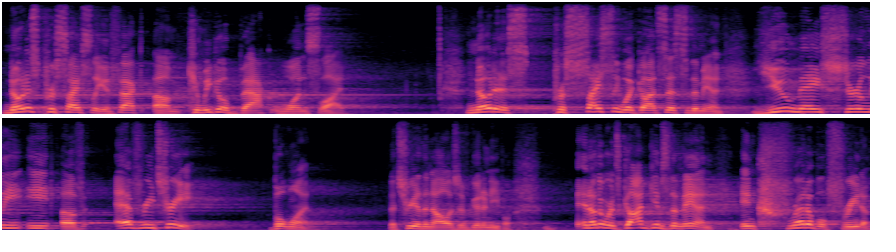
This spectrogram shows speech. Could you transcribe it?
Notice precisely, in fact, um, can we go back one slide? Notice precisely what God says to the man You may surely eat of every tree, but one the tree of the knowledge of good and evil. In other words, God gives the man incredible freedom,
